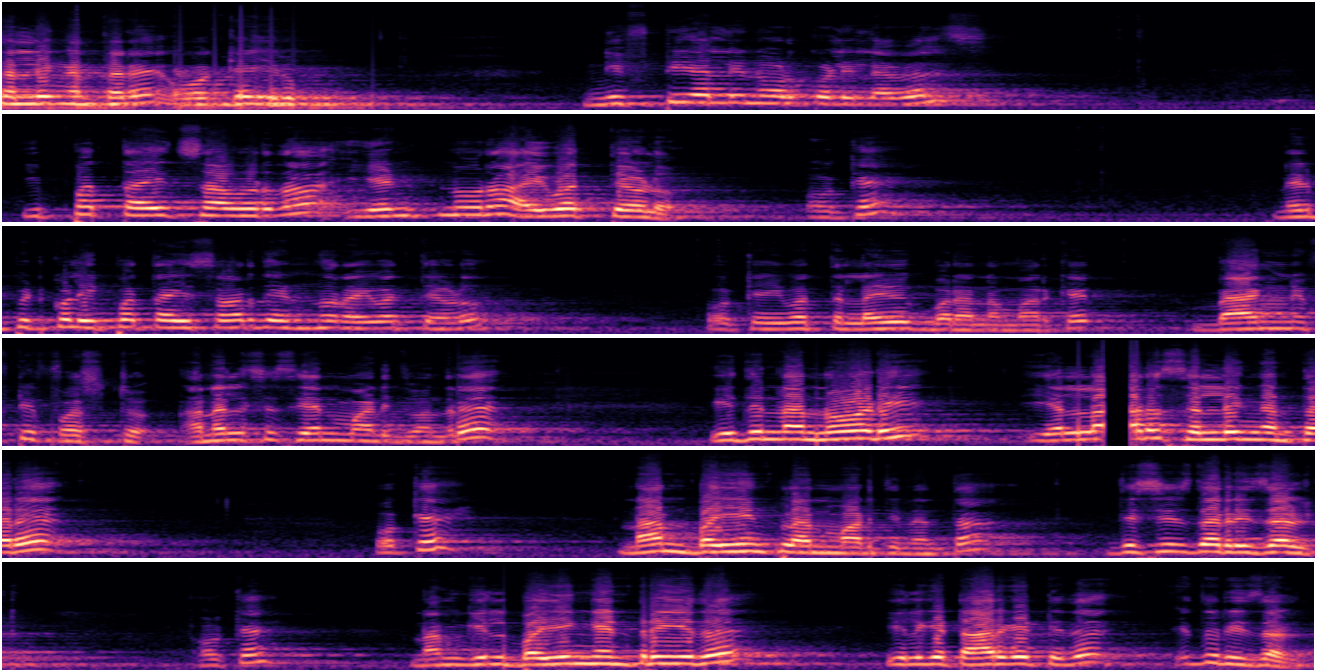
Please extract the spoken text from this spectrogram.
ಸೆಲ್ಲಿಂಗ್ ಅಂತಾರೆ. ಓಕೆ ಇರು. ನಿಫ್ಟಿಯಲ್ಲಿ ನೋಡ್ಕೊಳ್ಳಿ ಲೆವೆಲ್ಸ್ ಇಪ್ಪತ್ತೈದು ಸಾವಿರದ ಎಂಟುನೂರ ಐವತ್ತೇಳು. ಓಕೆ ನೆನ್ಪಿಟ್ಕೊಳ್ಳಿ ಇಪ್ಪತ್ತೈದು ಸಾವಿರದ ಎಂಟುನೂರ ಐವತ್ತೇಳು. ಓಕೆ ಇವತ್ತು ಲೈವ್ಗೆ ಬರೋಣ market bank Nifty first analysis ಏನು ಮಾಡಿದ್ವಿ ಅಂದರೆ, ಇದನ್ನು ನೋಡಿ ಎಲ್ಲರೂ ಸೆಲ್ಲಿಂಗ್ ಅಂತಾರೆ. ಓಕೆ ನಾನು ಬೈಯಿಂಗ್ ಪ್ಲ್ಯಾನ್ ಮಾಡ್ತೀನಿ ಅಂತ. This is the result okay ನಮ್ಗೆ ಇಲ್ಲಿ ಬೈಯಿಂಗ್ ಎಂಟ್ರಿ ಇದೆ. ಇಲ್ಲಿಗೆ ಟಾರ್ಗೆಟ್ ಇದೆ. ಇದು ರಿಸಲ್ಟ್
